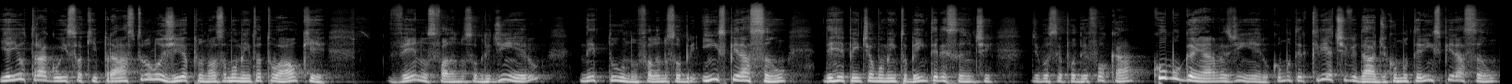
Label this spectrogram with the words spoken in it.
E aí eu trago isso aqui para a astrologia, para o nosso momento atual, que Vênus falando sobre dinheiro, Netuno falando sobre inspiração, de repente é um momento bem interessante de você poder focar como ganhar mais dinheiro, como ter criatividade, como ter inspiração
